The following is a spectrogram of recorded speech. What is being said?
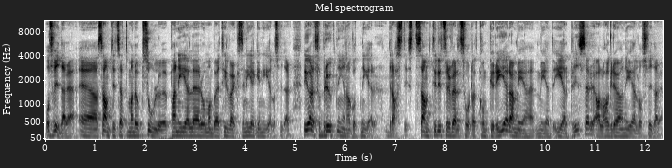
Och så vidare. Samtidigt sätter man upp solpaneler och man börjar tillverka sin egen el och så vidare. Det gör att förbrukningen har gått ner drastiskt. Samtidigt så är det väldigt svårt att konkurrera med, med elpriser. Alla har grön el och så vidare.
